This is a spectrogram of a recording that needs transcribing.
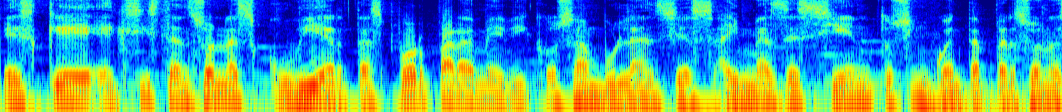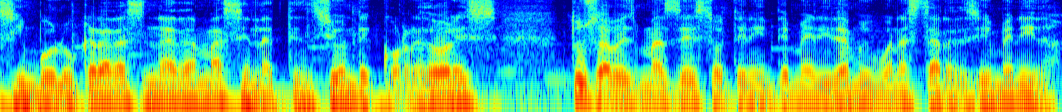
es que existan zonas cubiertas por paramédicos, ambulancias. Hay más de 150 personas involucradas nada más en la atención de corredores. Tú sabes más de esto, Teniente Mérida. Muy buenas tardes, bienvenido.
